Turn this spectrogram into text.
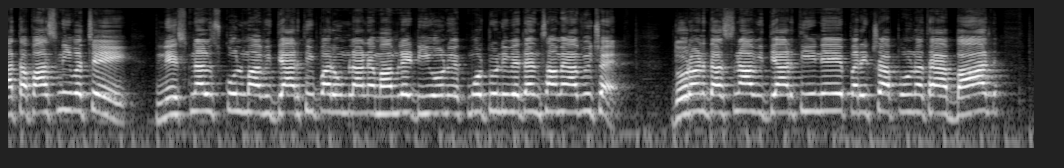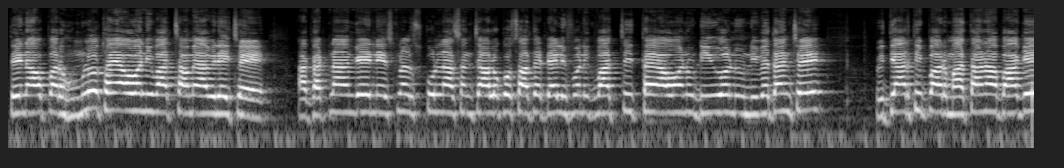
આ તપાસની વચ્ચે નેશનલ સ્કૂલમાં વિદ્યાર્થી પર હુમલાના મામલે ડીઓનું એક મોટું નિવેદન સામે આવ્યું છે. ધોરણ દસના વિદ્યાર્થીને પરીક્ષા પૂર્ણ થયા બાદ તેના ઉપર હુમલો થયા હોવાની વાત સામે આવી રહી છે. આ ઘટના અંગે નેશનલ સ્કૂલના સંચાલકો સાથે ટેલિફોનિક વાતચીત થયા હોવાનું ડીઓનું નિવેદન છે. વિદ્યાર્થી પર માથાના ભાગે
